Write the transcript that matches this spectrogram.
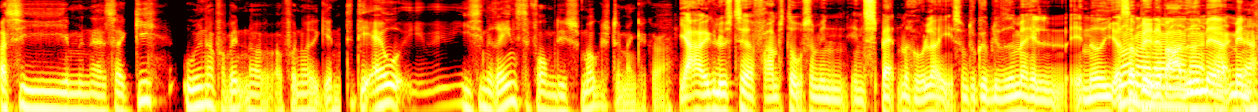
at sige, jamen altså, giv uden at forvente at, at få noget igen. Det, det er jo i- sin reneste form det smukkeste, man kan gøre. jeg har jo ikke lyst til at fremstå som en, en spand med huller i, som du kan blive ved med at hælde noget i, og Nå, så nej, bliver det nej, bare nej, ved med. nej, Men, ja.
